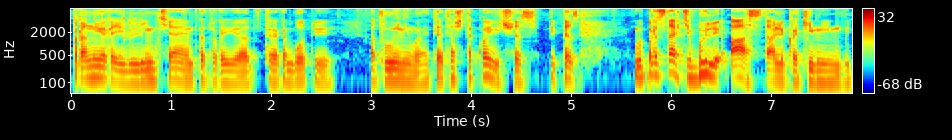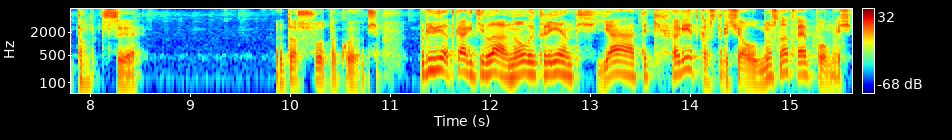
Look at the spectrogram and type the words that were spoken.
пронырой лентяем, который от работы отлынивает. Это ж такой ведь сейчас пипец. Вы представьте, были А, стали каким-нибудь там С. Это что такое вообще? Привет, как дела? Новый клиент. Я таких редко встречал. Нужна твоя помощь.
